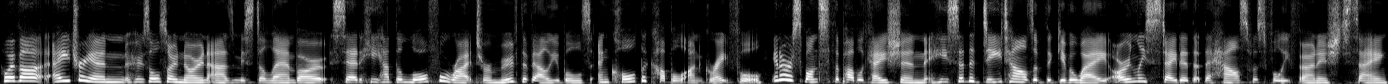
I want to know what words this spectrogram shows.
However, Adrian, who's also known as Mr. Lambo, said he had the lawful right to remove the valuables and called the couple ungrateful. In a response to the publication, he said the details of the giveaway only stated that the house was fully furnished, saying,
